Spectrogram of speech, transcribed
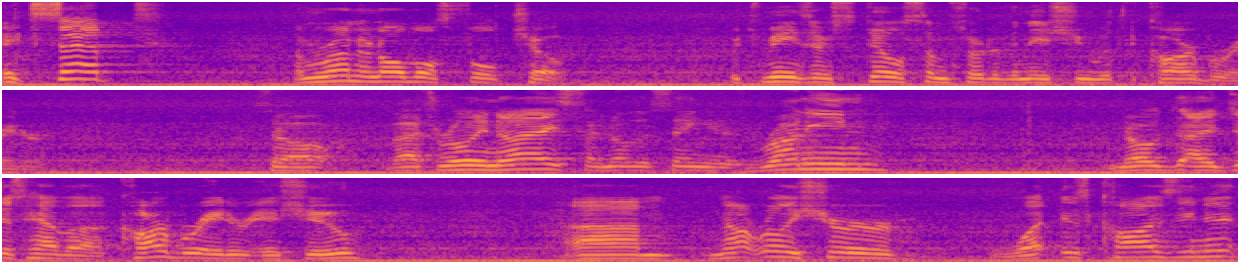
Except I'm running almost full choke, which means there's still some sort of an issue with the carburetor. So that's really nice. I know this thing is running No, I just have a carburetor issue. Um, not really sure what is causing it.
